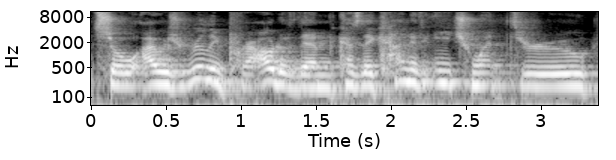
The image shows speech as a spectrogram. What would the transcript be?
so I was really proud of them because they kind of each went through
